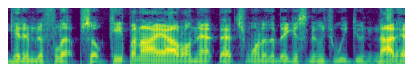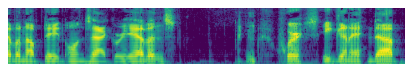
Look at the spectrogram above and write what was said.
get him to flip. So keep an eye out on that. That's one of the biggest news. We do not have an update on Zachary Evans. Where's he going to end up?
